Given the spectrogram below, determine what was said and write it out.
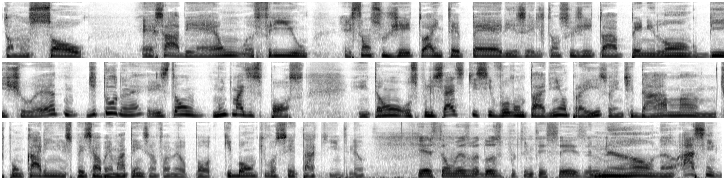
tomam sol, é, sabe, é um é frio, eles estão sujeitos a intempéries, eles estão sujeitos a pernilongo, bicho, é de tudo, né? Eles estão muito mais expostos. Então, os policiais que se voluntariam para isso, a gente dá uma, tipo, um carinho especial, bem, uma atenção, fala, meu, pô, que bom que você tá aqui, entendeu? E eles estão mesmo, é 12 por 36? Eu... Não, não. Ah, sim,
